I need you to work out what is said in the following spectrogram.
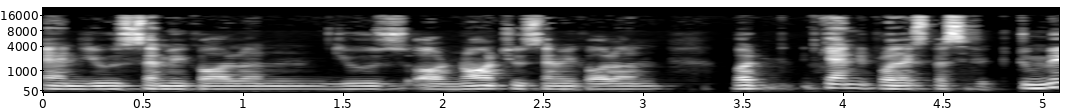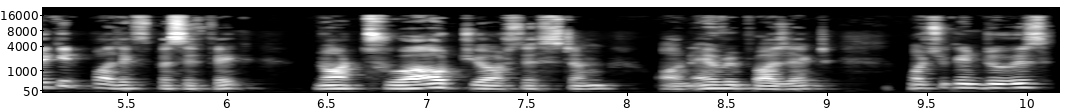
and use semicolon, use or not use semicolon, but it can be project specific. To make it project specific, not throughout your system on every project, what you can do is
